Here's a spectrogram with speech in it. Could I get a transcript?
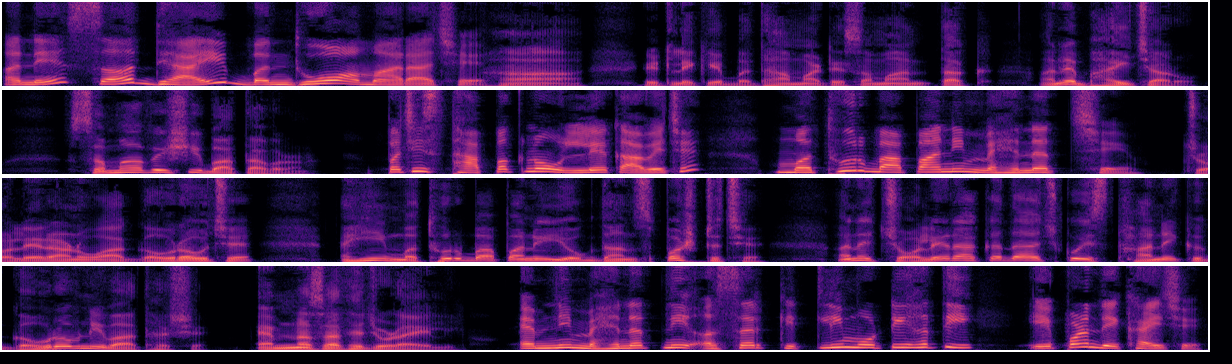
અને સધ્યાય બંધુઓ અમારા છે. હા એટલે કે બધા માટે સમાન તક અને ભાઈચારો. સમાવેશી વાતાવરણ. પછી સ્થાપકનો ઉલ્લેખ આવે છે મથુર બાપાની મહેનત છે. ચોલેરાનું આ ગૌરવ છે. અહીં મથુર બાપાનું યોગદાન સ્પષ્ટ છે અને ચોલેરા કદાચ કોઈ સ્થાનિક ગૌરવની વાત હશે. એમના સાથે જોડાયેલી. એમની મહેનતની અસર કેટલી મોટી હતી એ પણ દેખાય છે.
